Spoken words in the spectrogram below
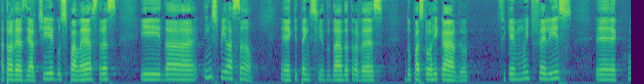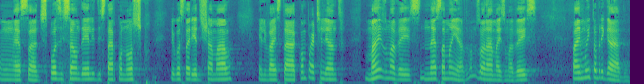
através de artigos, palestras e da inspiração é, que tem sido dada através do pastor Ricardo. Eu fiquei muito feliz é, com essa disposição dele de estar conosco. Eu gostaria de chamá-lo. Ele vai estar compartilhando mais uma vez nesta manhã. Vamos orar mais uma vez. Pai, muito obrigado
